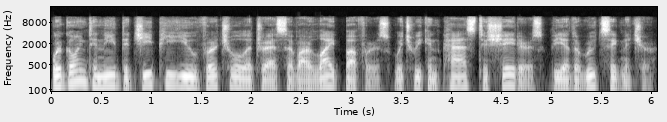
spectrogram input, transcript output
we're going to need the GPU virtual address of our light buffers which we can pass to shaders via the root signature.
